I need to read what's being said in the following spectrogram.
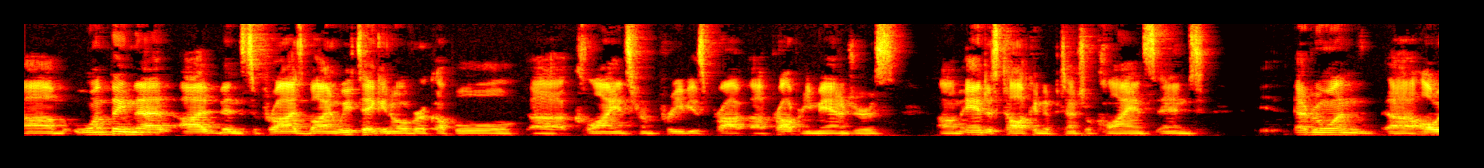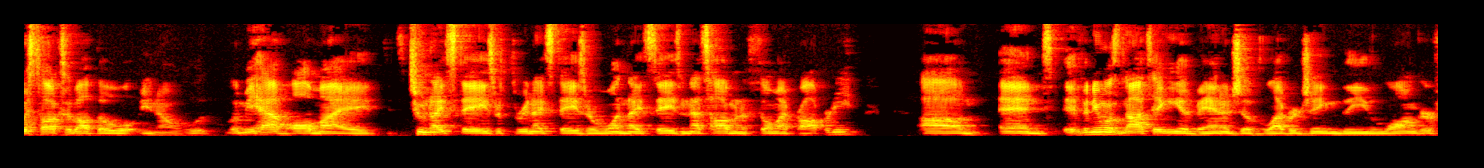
um, one thing that I've been surprised by, and we've taken over a couple uh, clients from previous uh, property managers, um, and just talking to potential clients, and everyone uh, always talks about the, you know, let me have all my two night stays or three night stays or one night stays, and that's how I'm going to fill my property. Um, and if anyone's not taking advantage of leveraging the longer,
